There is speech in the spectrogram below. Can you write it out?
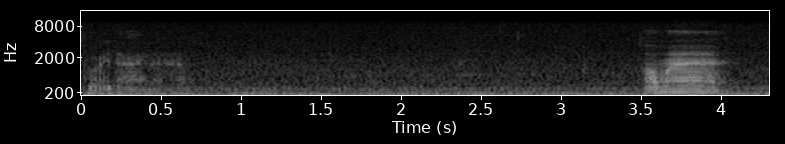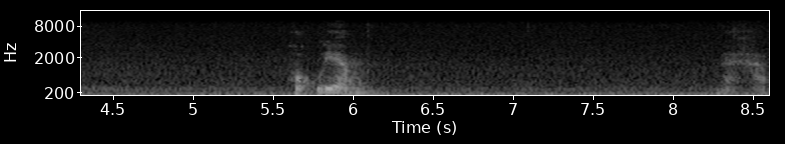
สวยๆได้นะครับ ต่อมาหกเหลี่ยมนะครับ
